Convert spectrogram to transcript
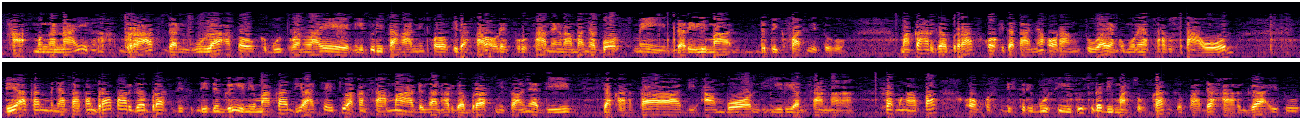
hak mengenai beras dan gula atau kebutuhan lain. Itu ditangani kalau tidak salah oleh perusahaan yang namanya Borsme dari lima The Big Five itu. Maka harga beras kalau kita tanya orang tua yang umurnya 100 tahun, dia akan menyatakan berapa harga beras di, di negeri ini. Maka di Aceh itu akan sama dengan harga beras misalnya di Jakarta, di Ambon, di Irian sana. Sebab mengapa ongkos distribusi itu sudah dimasukkan kepada harga itu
